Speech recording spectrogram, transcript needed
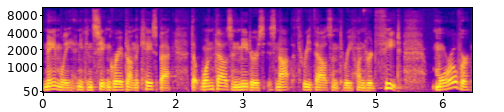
namely, and you can see it engraved on the case back, that 1,000 meters is not 3,300 feet. Moreover,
